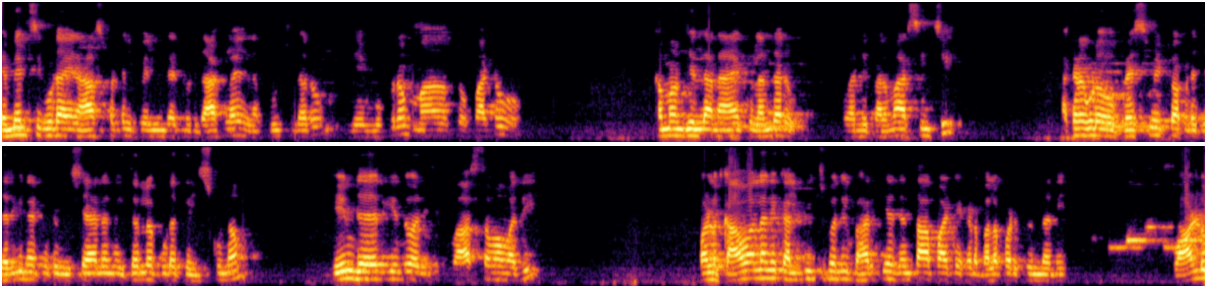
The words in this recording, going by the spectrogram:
ఎమ్మెల్సీ కూడా ఆయన హాస్పిటల్కి వెళ్ళినటువంటి దాఖలా ఆయన కూర్చున్నారు. మేము ముగ్గురం మాతో పాటు ఖమ్మం జిల్లా నాయకులందరూ వారిని పరామర్శించి అక్కడ కూడా ప్రెస్ మీట్ అక్కడ జరిగినటువంటి విషయాలను ఇతరులకు కూడా తెలుసుకున్నాం. ఏం జరిగిందో అది వాస్తవం అది. వాళ్ళు కావాలని కల్పించుకొని భారతీయ జనతా పార్టీ అక్కడ బలపడుతుందని. వాళ్ళు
